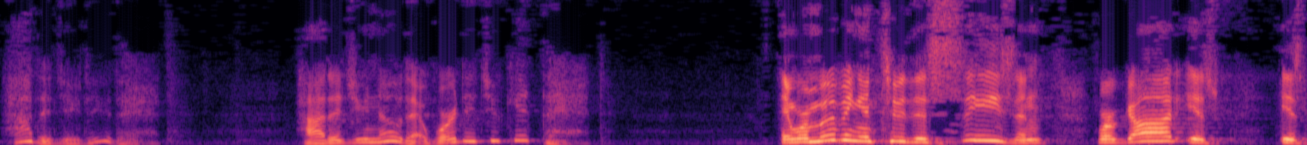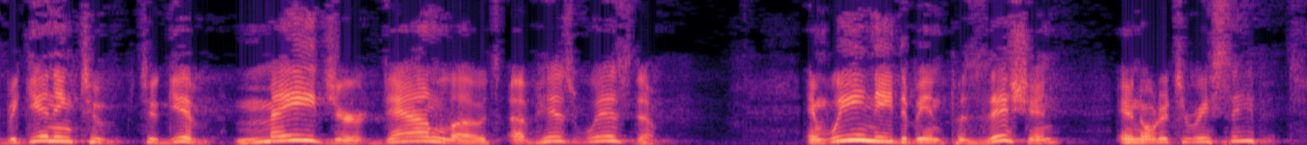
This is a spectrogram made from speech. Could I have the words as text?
how did you do that? How did you know that? Where did you get that? And we're moving into this season where God is, is beginning to, to give major downloads of His wisdom. And we need to be in position in order to receive it.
